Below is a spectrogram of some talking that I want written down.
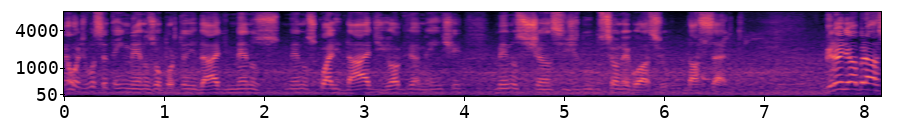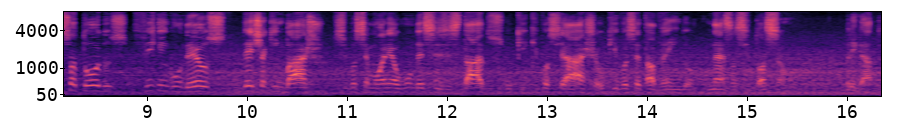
é onde você tem menos oportunidade, menos, menos qualidade e, obviamente, menos chance de, do seu negócio dar certo. Grande abraço a todos, fiquem com Deus. Deixa aqui embaixo se você mora em algum desses estados, o que, que você acha, o que você está vendo nessa situação. Obrigado.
